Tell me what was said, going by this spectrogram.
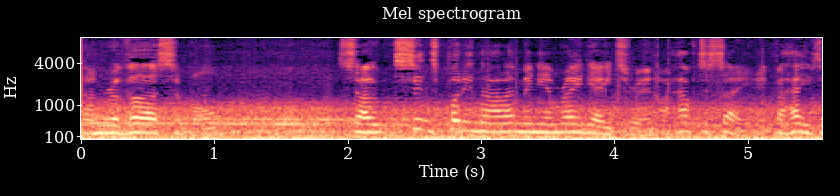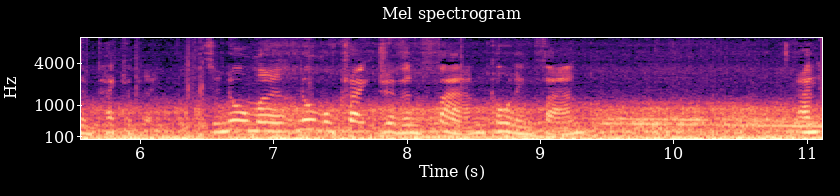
and reversible. So since putting the aluminium radiator in I have to say it behaves impeccably. It's a normal normal crate driven fan cooling fan. And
